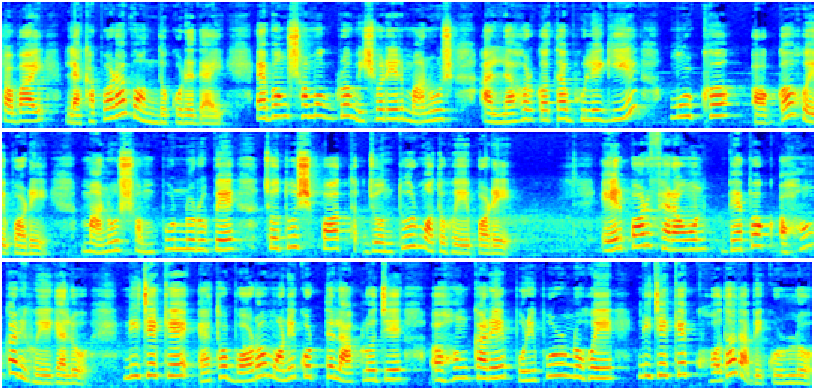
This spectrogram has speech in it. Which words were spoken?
সবাই লেখাপড়া বন্ধ করে দেয় এবং সমগ্র মিশরের মানুষ আল্লাহর কথা ভুলে গিয়ে মূর্খ অজ্ঞ হয়ে পড়ে। মানুষ সম্পূর্ণরূপে চতুষ্পথ জন্তুর মতো হয়ে পড়ে। এরপর ফেরাউন ব্যাপক অহংকারী হয়ে গেল। নিজেকে এত বড় মনে করতে লাগল যে অহংকারে পরিপূর্ণ হয়ে নিজেকে খোদা দাবি করল।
